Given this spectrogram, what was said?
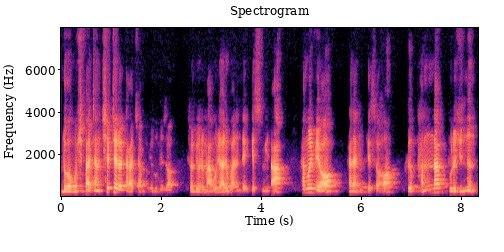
누가복음 18장 7절을 다 같이 한번 읽으면서 설교를 마무리하려고 하는데 읽겠습니다. 하물며 하나님께서 그 밤낮 부르짖는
